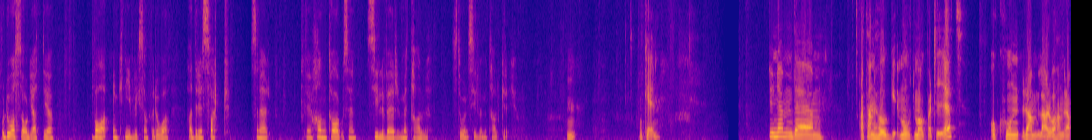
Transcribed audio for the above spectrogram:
och då såg jag att det var en kniv liksom för då hade det en svart sån här eh, handtag och sen silvermetall, stor silvermetallgrej. Mm. Okej. Du nämnde mm, att han högg mot magpartiet. Och hon ramlar och han ram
